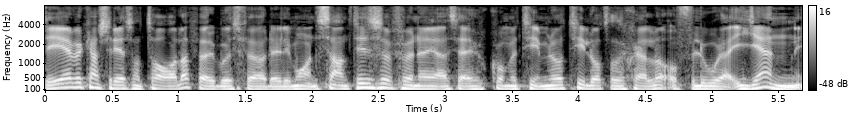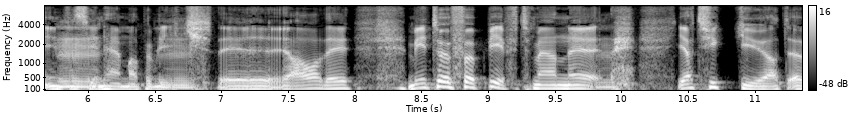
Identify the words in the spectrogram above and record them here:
det är väl kanske det som talar för Örebros fördel imorgon. Samtidigt så funderar jag, så här, kommer Timrå tillåta sig själva att förlora igen inför Mm. sin hemmapublik? Det, är, ja, det blir en tuff uppgift, men eh, jag tycker ju att, eh,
